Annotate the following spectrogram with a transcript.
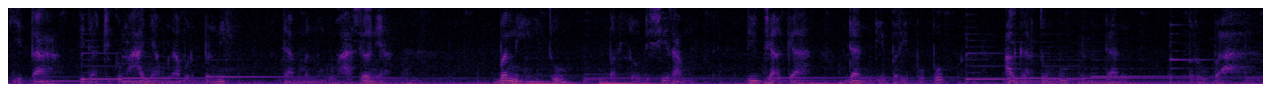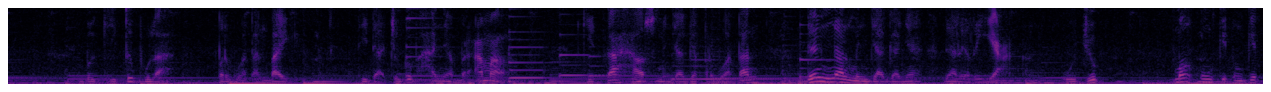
Kita tidak cukup hanya menabur benih dan menunggu hasilnya. Benih itu perlu disiram, dijaga, dan diberi pupuk agar tumbuh dan berubah. Begitu pula perbuatan baik. Tidak cukup hanya beramal, kita harus menjaga perbuatan dengan menjaganya dari riak, ujub, mengungkit-ungkit,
